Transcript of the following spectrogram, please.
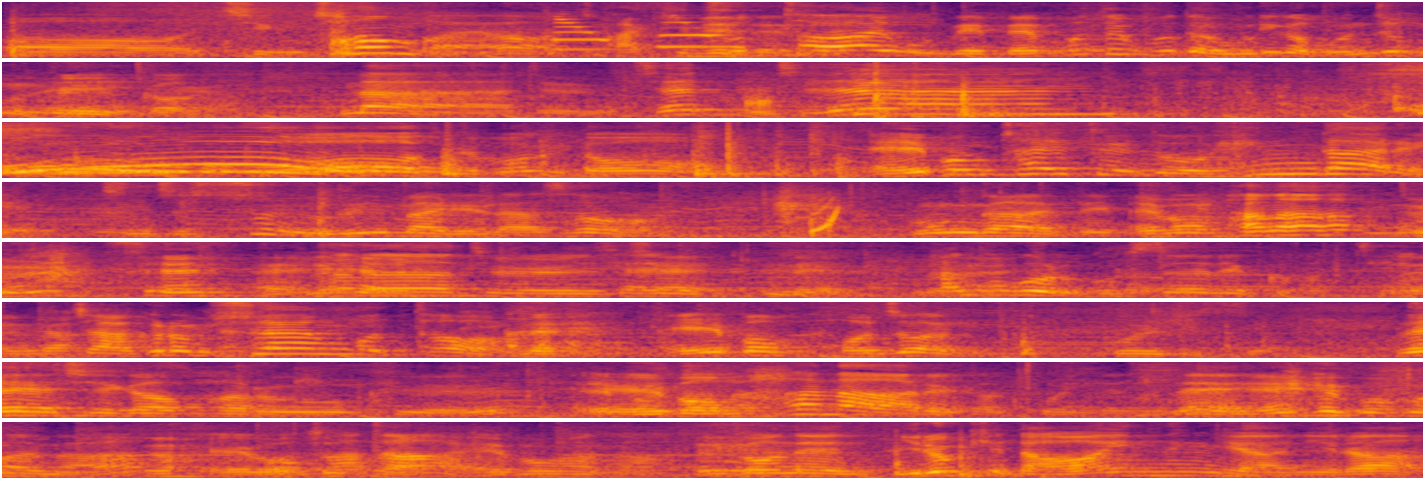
어, 지금 처음 봐요. 아, 기대되네. 좋다. 이거 멤- 멤버들보다 우리가 먼저 보네. 그러니까. 하나, 둘, 셋, 짜잔. 오 대박이다 앨범 타이틀도 헹가래. 진짜 순 우리말이라서 뭔가 내 앨범 하나 둘셋 네. 하나 둘 셋 네, 한국어를 꼭 써야 될 것 같아요. 자, 그럼 슈아 형부터 네. 앨범 버전 보여주세요. 네 제가 바로 그 앨범 하나를 갖고 있는데 네, 앨범 하나. 앨범 어, 좋다. 하나. 앨범 하나. 이거는 이렇게 나와 있는 게 아니라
